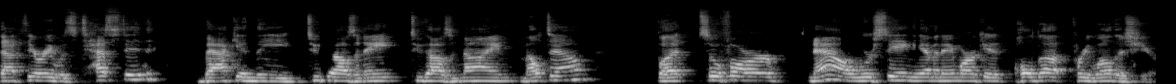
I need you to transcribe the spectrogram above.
that theory was tested back in the 2008 2009 meltdown. But so far now, we're seeing the M&A market hold up pretty well this year.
